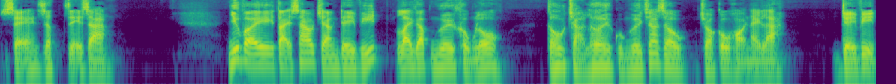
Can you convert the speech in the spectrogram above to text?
sẽ rất dễ dàng. Như vậy, tại sao chàng David lại gặp người khổng lồ? Câu trả lời của người cha giàu cho câu hỏi này là David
